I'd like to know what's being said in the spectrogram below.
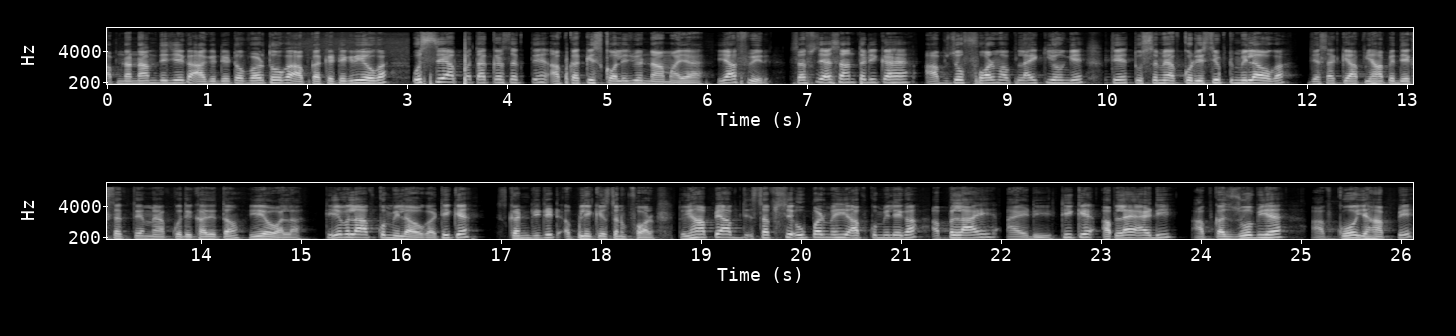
अपना नाम दीजिएगा, आगे डेट ऑफ़ बर्थ होगा, आपका कैटेगरी होगा। उससे आप पता कर सकते हैं आपका किस कॉलेज में नाम आया है। या फिर सबसे आसान तरीका है, आप जो फॉर्म अप्लाई किए होंगे तो उस समय आपको रिसिप्ट मिला होगा। जैसा कि आप यहाँ पे देख सकते हैं, मैं आपको दिखा देता हूँ, ये वाला। ये वाला आपको मिला होगा, ठीक है? कैंडिडेट अप्लीकेशन फॉर्म तो यहाँ पे आप सबसे ऊपर में ही आपको मिलेगा अप्लाई आईडी ठीक है? अप्लाई आईडी आपका जो भी है, आपको यहाँ पे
